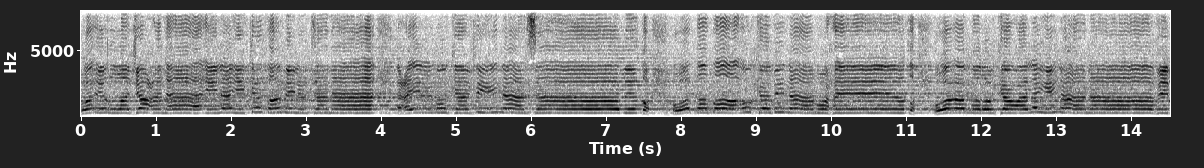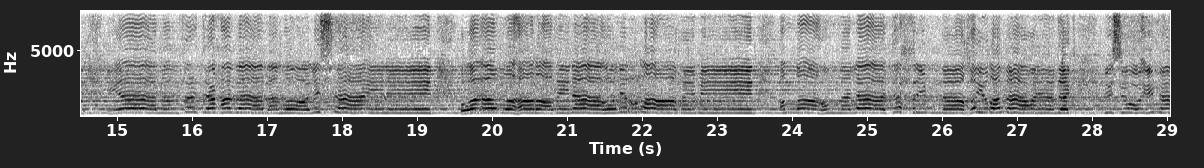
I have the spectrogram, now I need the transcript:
وإن رجعنا إليك قبلتنا علمك فينا سابق وقضاؤك بنا محيط وأمرك علينا نافذ. يا من فتح بابه للسائلين وأظهر غناه للراغبين. اللهم لا تحرمنا خير ما عندك بسوء ما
